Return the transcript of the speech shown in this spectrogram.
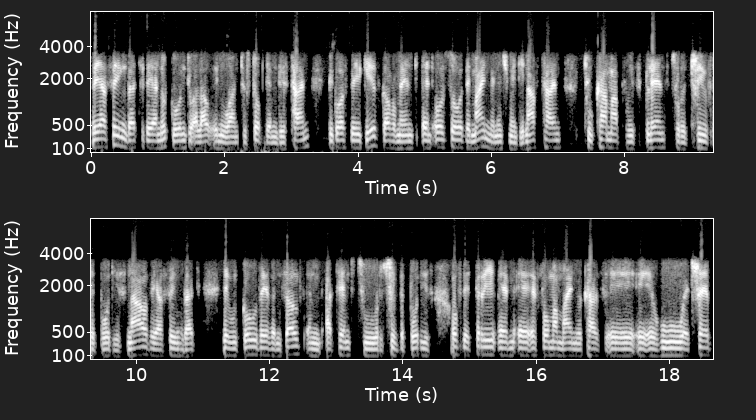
They are saying that they are not going to allow anyone to stop them this time because they gave government and also the mine management enough time to come up with plans to retrieve the bodies. Now they are saying that they will go there themselves and attempt to retrieve the bodies of the three um, uh, former mine workers uh, uh, who were trapped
